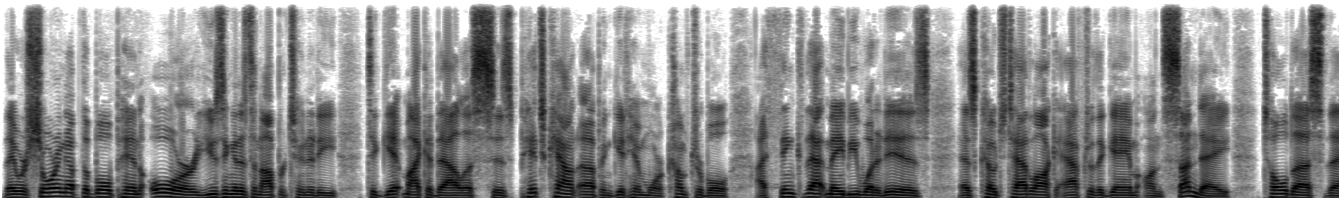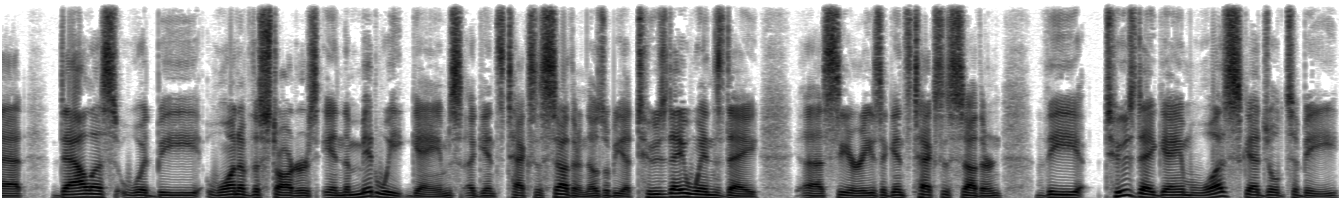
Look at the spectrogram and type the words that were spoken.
they were shoring up the bullpen or using it as an opportunity to get Micah Dallas his pitch count up and get him more comfortable. I think that may be what it is, as Coach Tadlock after the game on Sunday told us that Dallas would be one of the starters in the midweek games against Texas Southern. Those will be a Tuesday, Wednesday uh, series against Texas Southern. The Tuesday game was scheduled to be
